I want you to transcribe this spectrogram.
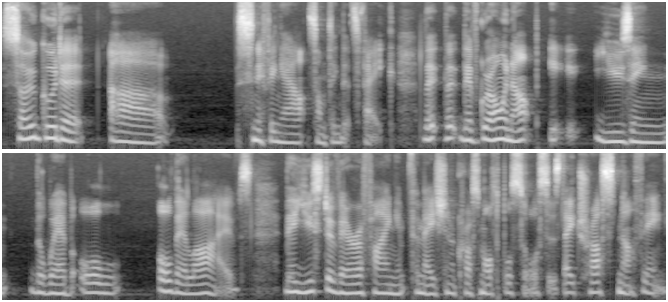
so good at, uh, sniffing out something that's fake. They, they've grown up using the web all all their lives, they're used to verifying information across multiple sources. They trust nothing.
